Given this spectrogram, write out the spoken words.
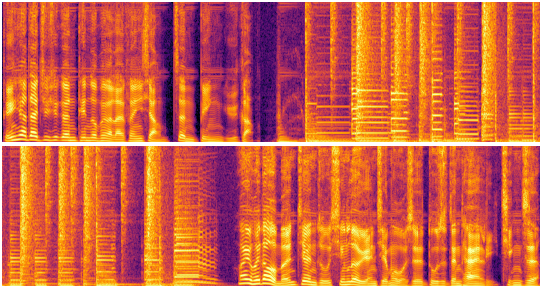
等一下，再继续跟听众朋友来分享镇滨渔港。欢迎回到我们建筑新乐园节目，我是都市侦探李清志。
